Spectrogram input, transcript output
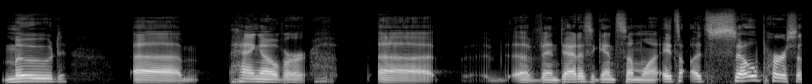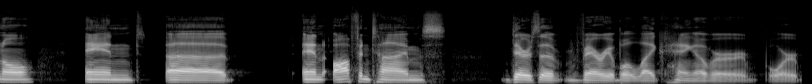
mood, um, hangover, uh, uh, vendettas against someone. It's it's so personal, and uh, and oftentimes there's a variable like hangover or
